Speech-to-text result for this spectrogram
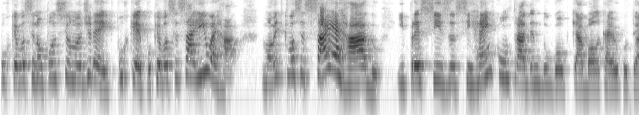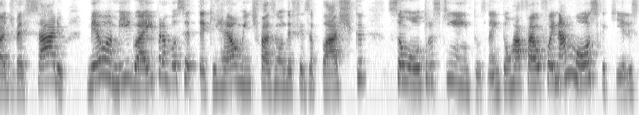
porque você não posicionou direito. Por quê? Porque você saiu errado. No momento que você sai errado e precisa se reencontrar dentro do gol porque a bola caiu com o teu adversário, meu amigo, aí para você ter que realmente fazer uma defesa plástica, são outros 500, né? Então o Rafael foi na mosca aqui, ele se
